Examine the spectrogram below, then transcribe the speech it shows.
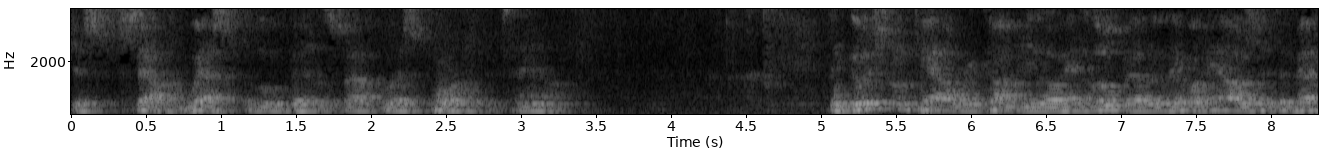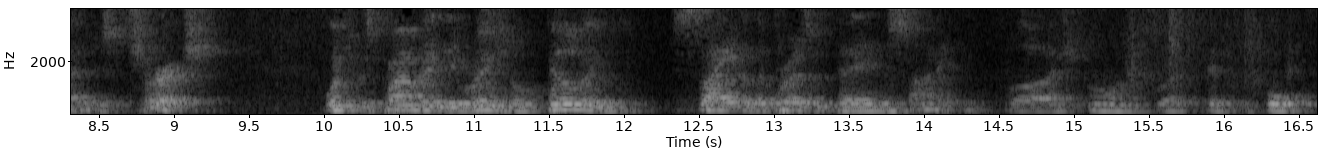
just southwest, a little bit of the southwest part of the town. The Goochland Cavalry Company, though, had a little better. They were housed at the Methodist Church, which was probably the original building site of the present-day Masonic Lodge on Route 54.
